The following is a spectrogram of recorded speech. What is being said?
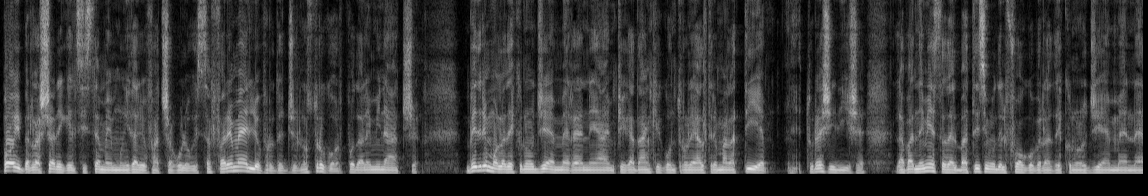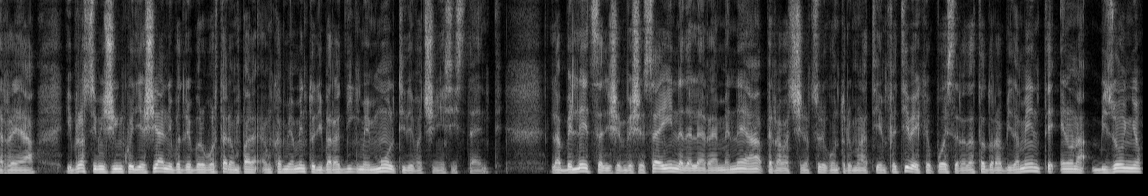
Poi, per lasciare che il sistema immunitario faccia quello che sa fare meglio, protegge il nostro corpo dalle minacce. Vedremo la tecnologia mRNA impiegata anche contro le altre malattie. Tureci dice: La pandemia è stata il battesimo del fuoco per la tecnologia mRNA. I prossimi 5-10 anni potrebbero portare a un, par- un cambiamento di paradigma in molti dei vaccini esistenti. La bellezza, dice invece Sain, dell'RMNA per la vaccinazione contro le malattie infettive è che può essere adattato rapidamente e non ha bisogno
